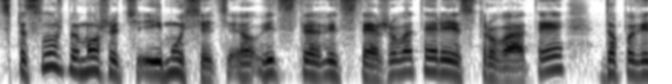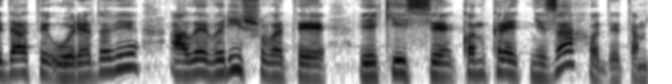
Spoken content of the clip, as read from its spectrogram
Спецслужби можуть і мусять е, відстежувати, реєструвати, доповідати урядові, але вирішувати якісь е, конкретні заходи, там,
